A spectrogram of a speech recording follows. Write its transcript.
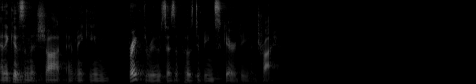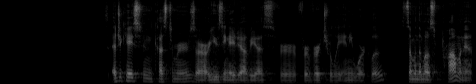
and it gives them a shot at making breakthroughs as opposed to being scared to even try. Education customers are using AWS for, for virtually any workload. Some of the most prominent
